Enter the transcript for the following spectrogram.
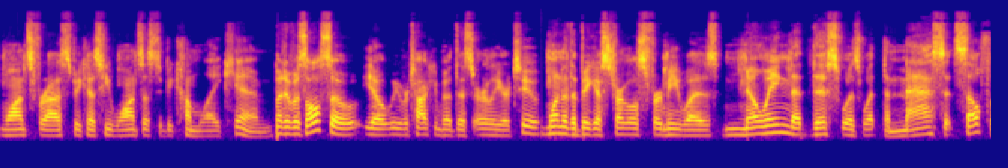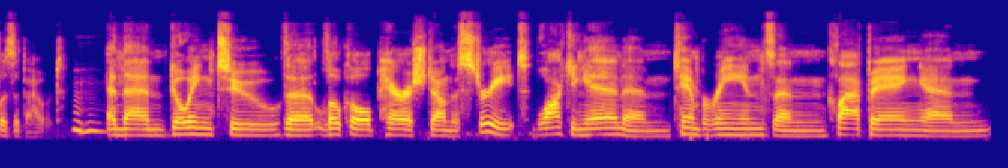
wants for us because He wants us to become like Him. But it was also, you know, we were talking about this earlier too. One of the biggest struggles for me was knowing that this was what the Mass itself was about. Mm-hmm. And then going to the local parish down the street, walking in and tambourines and clapping and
